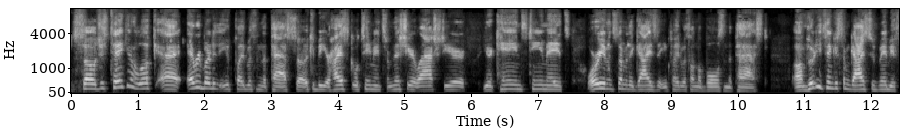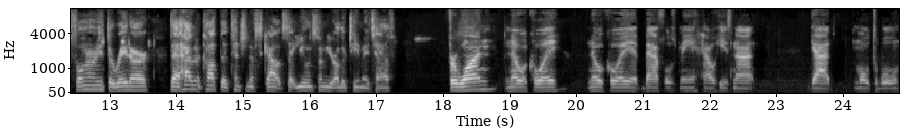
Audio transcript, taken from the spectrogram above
So just taking a look at everybody that you've played with in the past. So it could be your high school teammates from this year, last year, your Canes teammates, or even some of the guys that you played with on the Bulls in the past. Um, who do you think are some guys who've maybe flown underneath the radar that haven't caught the attention of scouts that you and some of your other teammates have? For one, Noah Coy. Noah Coy, it baffles me how he's not got multiple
